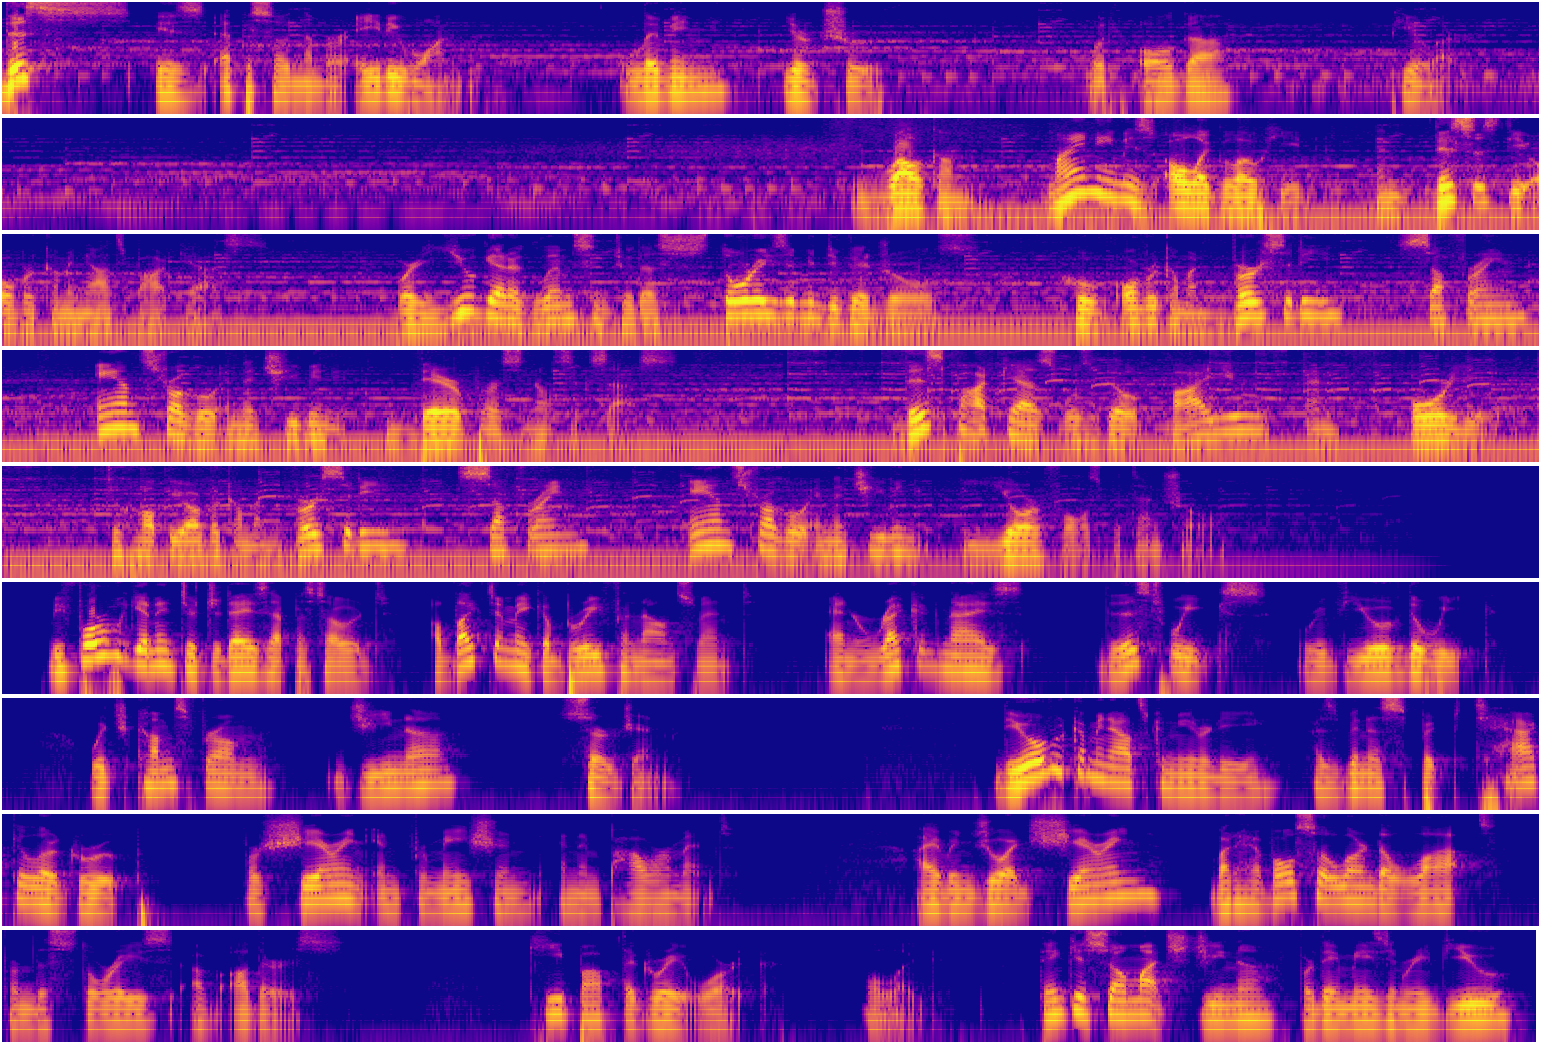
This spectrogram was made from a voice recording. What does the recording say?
This is episode number 81 Living Your Truth with Olga Piehler. Welcome. My name is Oleg Lohid, and this is the Overcoming Odds podcast, where you get a glimpse into the stories of individuals who've overcome adversity, suffering, and struggle in achieving their personal success. This podcast was built by you and for you to help you overcome adversity, suffering, and struggle in achieving your fullest potential. Before we get into today's episode, I'd like to make a brief announcement and recognize this week's review of the week, which comes from Gina Surgeon. The Overcoming Odds community has been a spectacular group for sharing information and empowerment. I have enjoyed sharing, but I have also learned a lot from the stories of others. Keep up the great work, Oleg. Thank you so much, Gina, for the amazing review.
